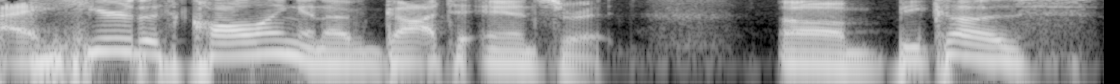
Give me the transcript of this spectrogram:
I hear this calling and I've got to answer it. Um, because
